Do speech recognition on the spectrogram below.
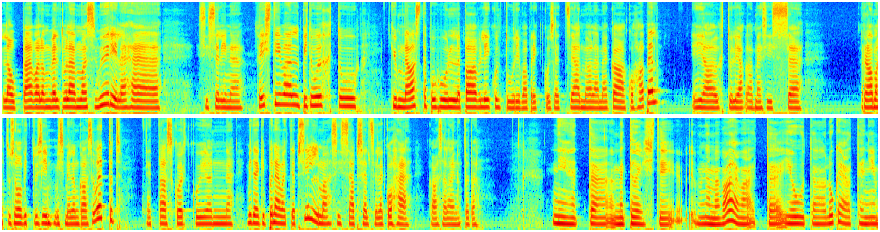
laupäeval on veel tulemas Müürilehe siis selline festival, piduõhtu kümne aasta puhul Paavli kultuurivabrikus, et seal me oleme ka kohapeal ja õhtul jagame siis äh, raamatusoovitusi, mis meil on kaasa võetud, et taaskord, kui on midagi põnevat jääb silma, siis saab sealt selle kohe kaasa laenutada. nii et äh, me tõesti näeme vaeva, et äh, jõuda lugejateni.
